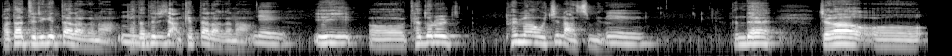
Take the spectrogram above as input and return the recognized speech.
받아들이겠다라거나 받아들이지 않겠다라거나 네, 이 어, 태도를 표명하고 있지는 않습니다. 예, 근데 제가 어,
